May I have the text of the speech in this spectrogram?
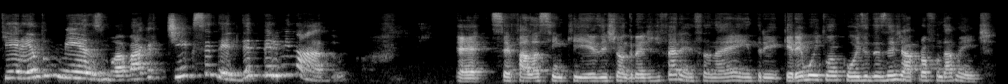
querendo mesmo, a vaga tinha que ser dele, determinado. É, você fala assim que existe uma grande diferença, né, entre querer muito uma coisa e desejar profundamente.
